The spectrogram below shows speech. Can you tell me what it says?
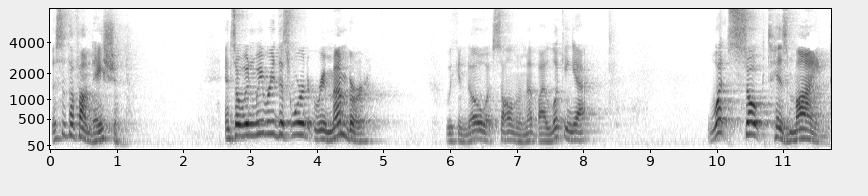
this is the foundation. And so when we read this word remember, we can know what Solomon meant by looking at what soaked his mind?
